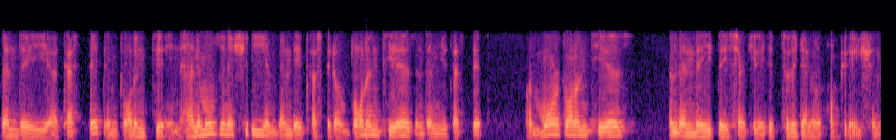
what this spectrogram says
then they uh, test it in volunteer in animals initially, and then they test it on volunteers, and then you test it on more volunteers, and then they, they circulate it to the general population.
